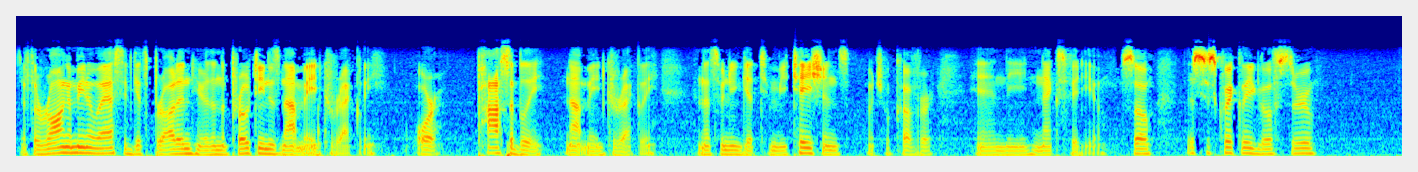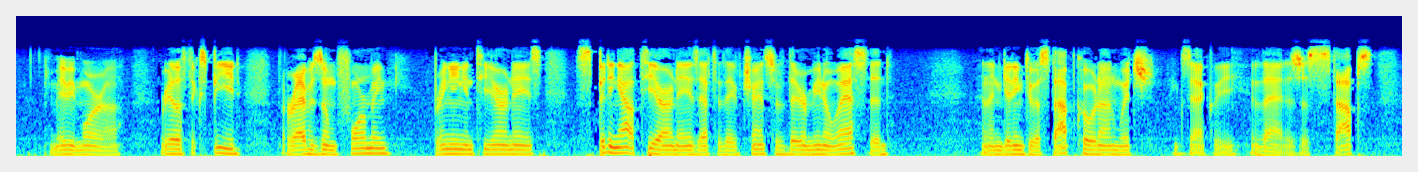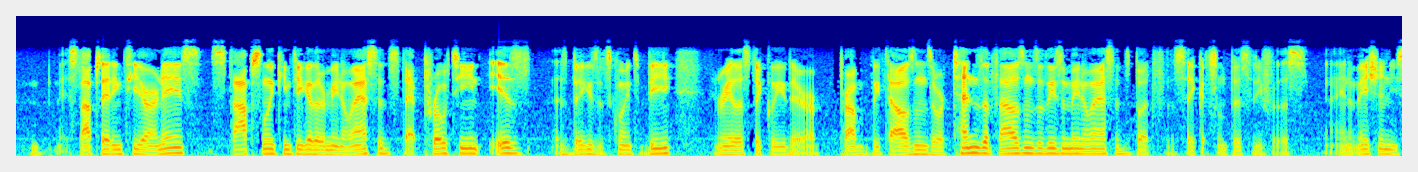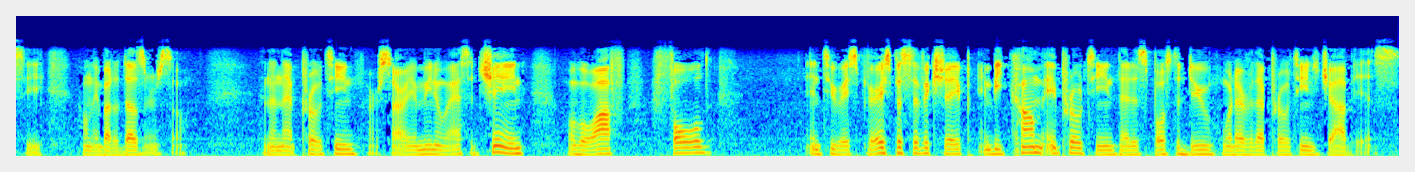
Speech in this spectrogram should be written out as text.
If the wrong amino acid gets brought in here, then the protein is not made correctly, or possibly not made correctly. And that's when you get to mutations, which we'll cover in the next video. So this just quickly goes through maybe more uh, realistic speed, the ribosome forming, bringing in tRNAs, spitting out tRNAs after they've transferred their amino acid, and then getting to a stop codon, which exactly that is just stops stops adding tRNAs, stops linking together amino acids. That protein is as big as it's going to be, and realistically there are probably thousands or tens of thousands of these amino acids, but for the sake of simplicity for this animation, you see only about a dozen or so. And then that protein, or sorry, amino acid chain will go off, fold into a very specific shape, and become a protein that is supposed to do whatever that protein's job is.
